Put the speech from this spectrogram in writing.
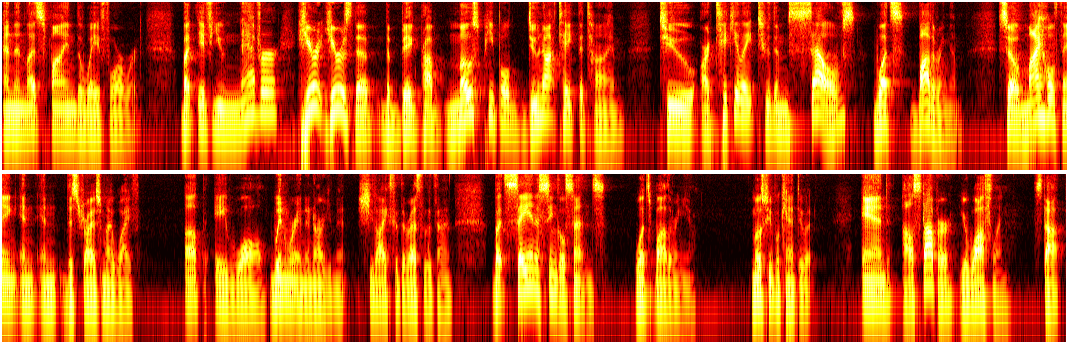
and then let's find the way forward. But if you never here here is the the big problem. Most people do not take the time to articulate to themselves what's bothering them. So my whole thing and and this drives my wife up a wall when we're in an argument. She likes it the rest of the time. But say in a single sentence what's bothering you. Most people can't do it. And I'll stop her. You're waffling. Stop.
